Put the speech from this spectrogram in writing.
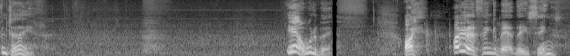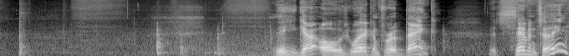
Seventeen. Yeah, it would have been. I I got to think about these things. There you go. I was working for a bank at 17.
